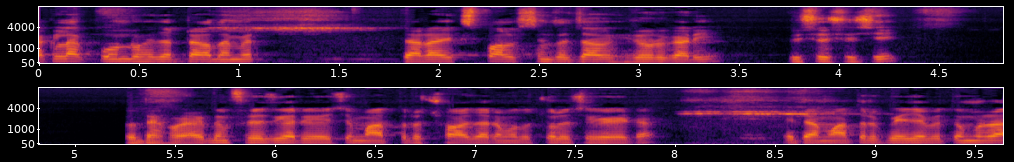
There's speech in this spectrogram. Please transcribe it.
এক লাখ পনেরো হাজার টাকা দামের। যারা এক্সপালস নিতে চাও, হিরোর গাড়ি, দুশো সিসি তো দেখো, একদম ফ্রেশ গাড়ি হয়েছে, মাত্র ছ হাজারের মতো চলেছে গাড়িটা। এটা মাত্র পেয়ে যাবে তোমরা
